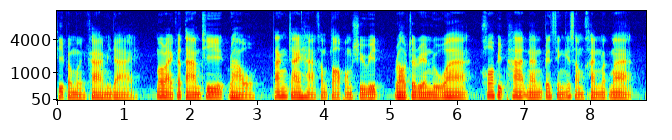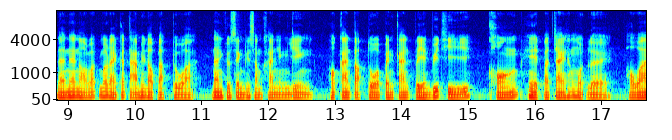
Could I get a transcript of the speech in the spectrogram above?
ที่ประเมินค่ามิได้ เมื่อไหร่ก็ตามที่เราตั้งใจหาคำตอบของชีวิต เราจะเรียนรู้ว่าข้อผิดพลาดนั้นเป็นสิ่งที่สำคัญมากๆ และแน่นอนว่าเมื่อไหร่ก็ตามที่เราปรับตัว นั่นคือสิ่งที่สำคัญอย่างยิ่ง เพราะการปรับตัวเป็นการเปลี่ยนวิถีของเหตุปัจจัยทั้งหมดเลย เพราะว่า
